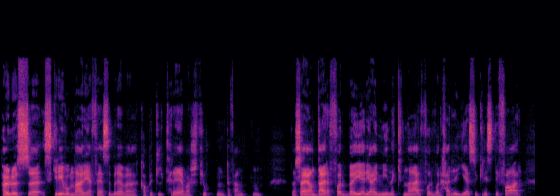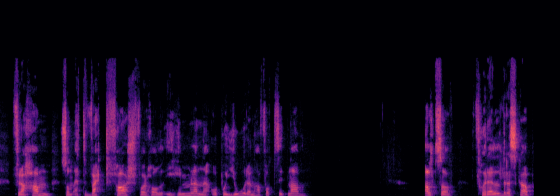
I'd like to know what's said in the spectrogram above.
Paulus eh, skriver om det her i Efeserbrevet kapittel 3 vers 14-15. Der sier han derfor bøyer jeg mine knær for vår Herre Jesu Kristi Far, fra Ham som ethvert farsforhold i himlene og på jorden har fått sitt navn. Altså, foreldreskap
